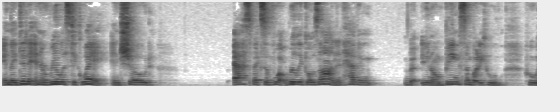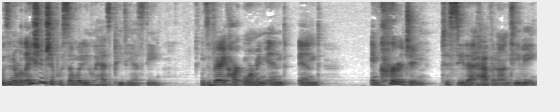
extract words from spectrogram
And they did it in a realistic way and showed aspects of what really goes on and having you know being somebody who who is in a relationship with somebody who has PTSD it's very heartwarming and and encouraging to see that happen on TV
